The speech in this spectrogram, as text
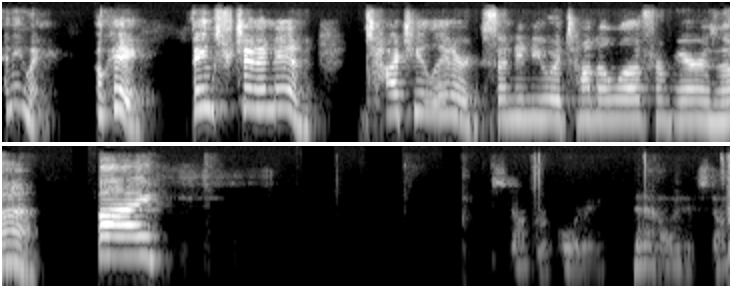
anyway, okay. Thanks for tuning in. Talk to you later. Sending you a ton of love from Arizona. Bye. Stop recording now and it stops.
